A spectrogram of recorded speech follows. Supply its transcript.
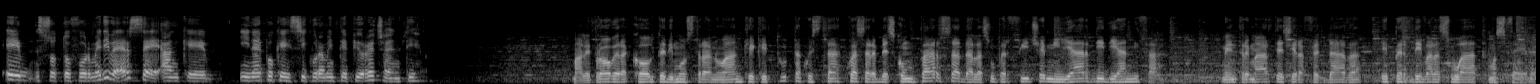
e sotto forme diverse anche in epoche sicuramente più recenti. Ma le prove raccolte dimostrano anche che tutta quest'acqua sarebbe scomparsa dalla superficie miliardi di anni fa mentre Marte si raffreddava e perdeva la sua atmosfera.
